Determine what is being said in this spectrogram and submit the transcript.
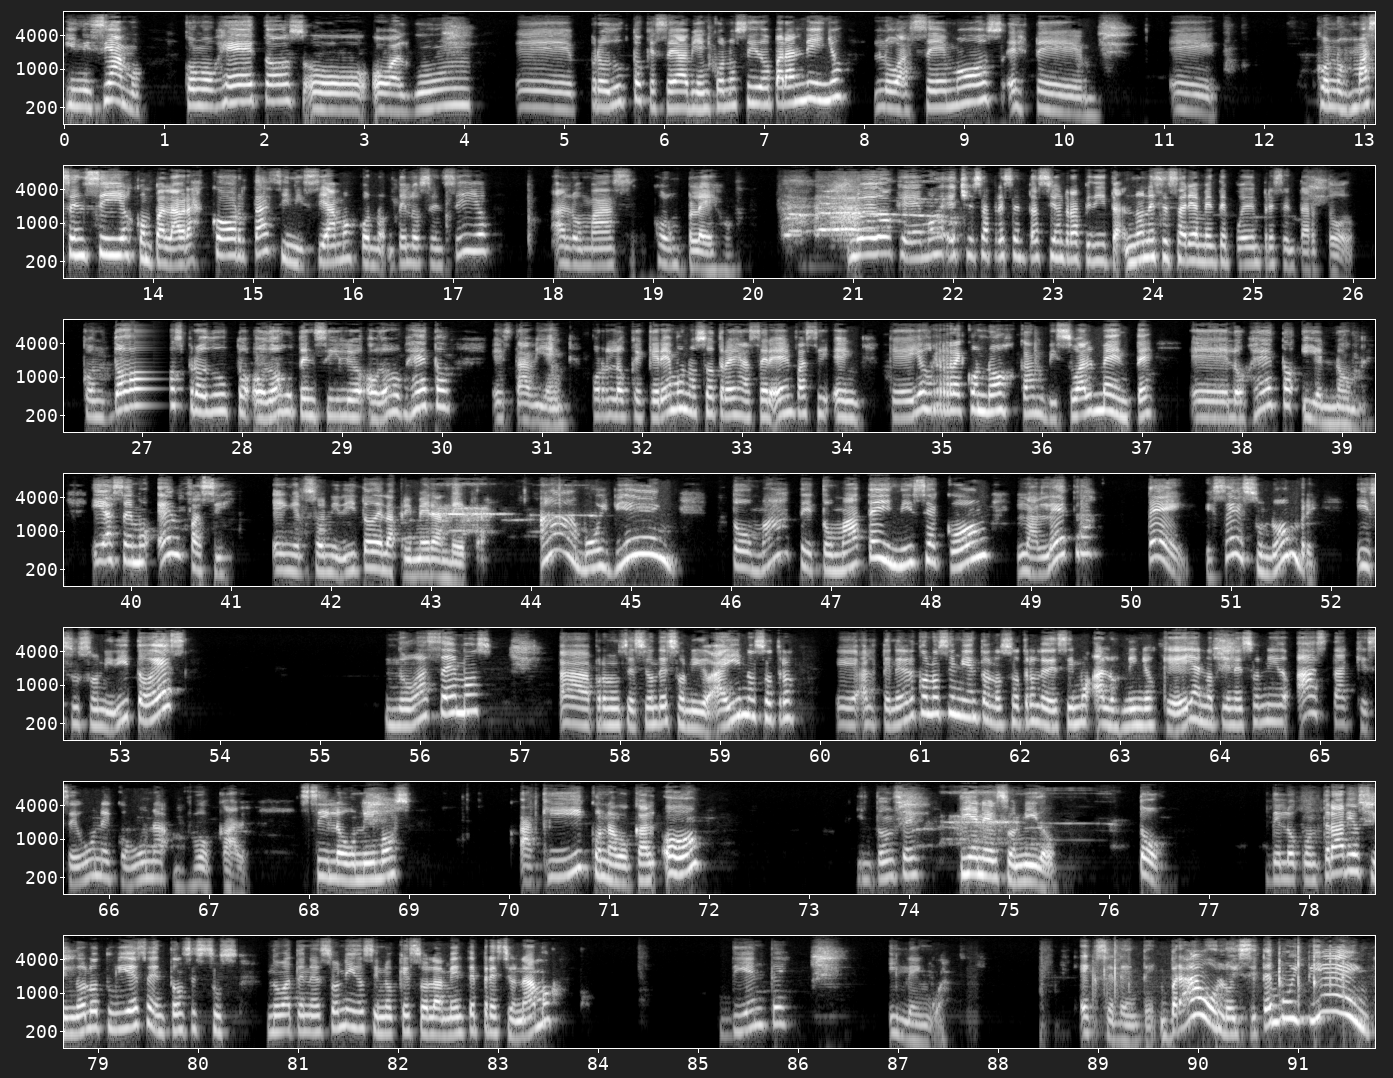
Iniciamos con objetos o, algún eh, producto que sea bien conocido para el niño, lo hacemos este, eh, con los más sencillos, con palabras cortas, iniciamos con de lo sencillo a lo más complejo. Luego que hemos hecho esa presentación rapidita, no necesariamente pueden presentar todo. Con dos productos o dos utensilios o dos objetos, está bien. Por lo que queremos nosotros es hacer énfasis en que ellos reconozcan visualmente eh, el objeto y el nombre. Y hacemos énfasis en el sonidito de la primera letra. Ah, muy bien. Tomate, tomate inicia con la letra T. Ese es su nombre. Y su sonidito es, no hacemos ah, pronunciación de sonido. Ahí nosotros eh, al tener el conocimiento, nosotros le decimos a los niños que ella no tiene sonido hasta que se une con una vocal. Si lo unimos aquí con la vocal O, entonces tiene el sonido to. De lo contrario, si no lo tuviese, entonces no va a tener sonido, sino que solamente presionamos diente y lengua. Excelente. Bravo, lo hiciste muy bien.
